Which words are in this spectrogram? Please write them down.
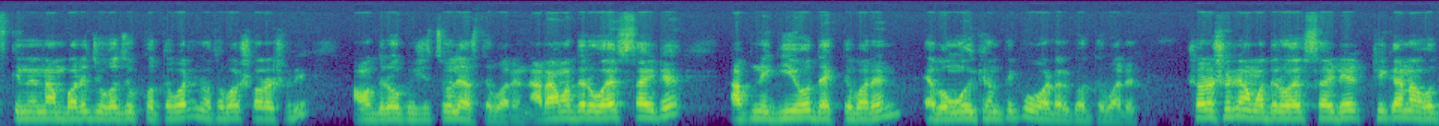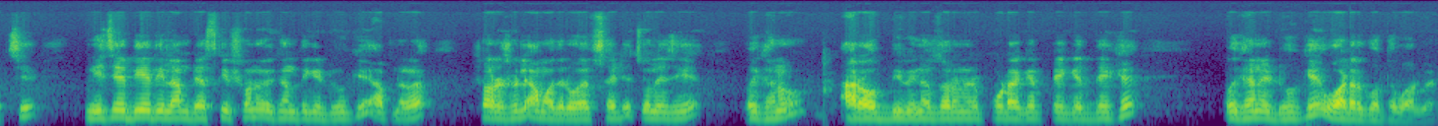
স্ক্রিনের নাম্বারে যোগাযোগ করতে পারেন অথবা সরাসরি আমাদের অফিসে চলে আসতে পারেন। আর আমাদের ওয়েবসাইটে আপনি গিয়েও দেখতে পারেন এবং ওইখান থেকে অর্ডার করতে পারেন। সরাসরি আমাদের ওয়েবসাইটের ঠিকানা হচ্ছে নিচে দিয়ে দিলাম ডেসক্রিপশনে ওইখান থেকে ঢুকে আপনারা সরাসরি আমাদের ওয়েবসাইটে চলে যেয়ে ওইখানেও আরও বিভিন্ন ধরনের প্রোডাক্টের প্যাকেট দেখে ওইখানে ঢুকে অর্ডার করতে পারবেন।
